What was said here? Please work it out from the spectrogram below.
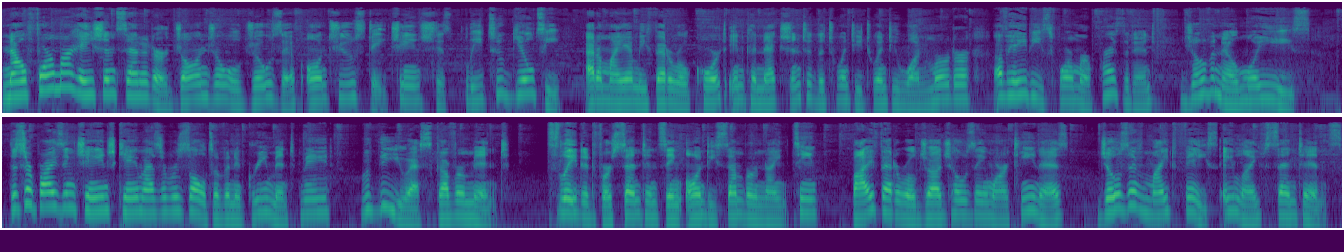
Now, former Haitian Senator John Joel Joseph on Tuesday changed his plea to guilty at a Miami federal court in connection to the 2021 murder of Haiti's former president, Jovenel Moise. The surprising change came as a result of an agreement made with the U.S. government. Slated for sentencing on December 19th by federal judge Jose Martinez, Joseph might face a life sentence.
